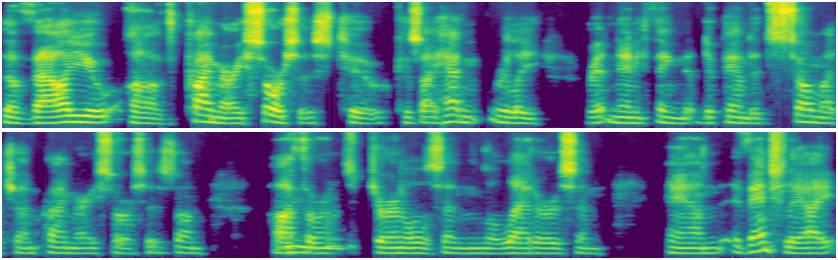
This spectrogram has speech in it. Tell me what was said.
the value of primary sources too because I hadn't really written anything that depended so much on primary sources on Hawthorne's mm-hmm. journals and the letters and and eventually, I,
